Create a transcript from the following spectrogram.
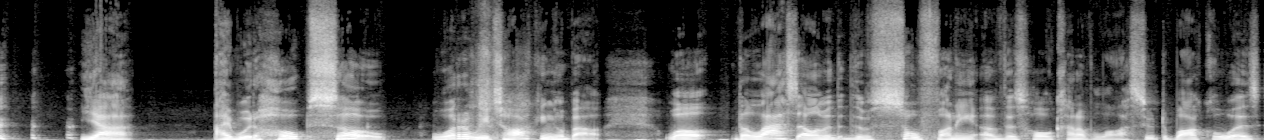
yeah, I would hope so. What are we talking about? Well, the last element that was so funny of this whole kind of lawsuit debacle was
